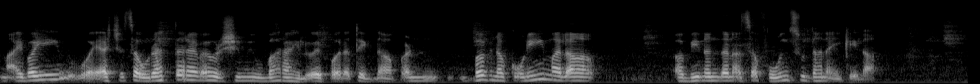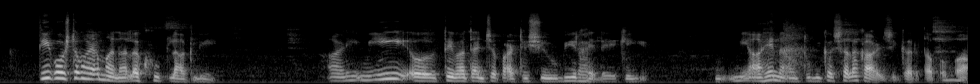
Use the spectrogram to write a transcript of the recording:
मायबाई वयाच्या चौऱ्याहत्तराव्या वर्षी मी उभा राहिलो आहे परत एकदा. पण बघ ना कोणीही मला अभिनंदनाचा फोनसुद्धा नाही केला. ती गोष्ट माझ्या मनाला खूप लागली. आणि मी तेव्हा त्यांच्या पाठीशी उभी राहिले की मी आहे ना तुम्ही कशाला काळजी करता बाबा?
